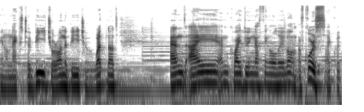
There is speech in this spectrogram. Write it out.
you know next to a beach or on a beach or whatnot. And I am quite doing nothing all day long. Of course, I could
